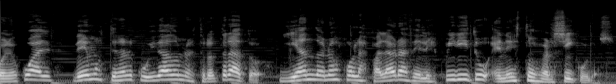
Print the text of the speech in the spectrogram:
con lo cual debemos tener cuidado en nuestro trato, guiándonos por las palabras del Espíritu en estos versículos.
